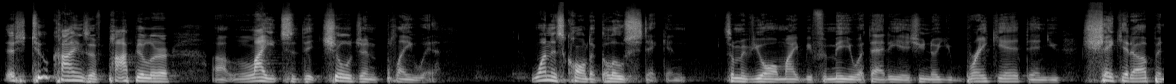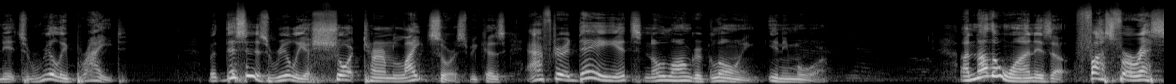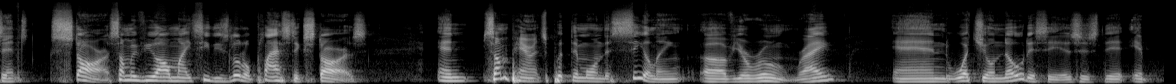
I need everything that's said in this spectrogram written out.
There's two kinds of popular uh, lights that children play with. One is called a glow stick, and some of you all might be familiar with that is. You know, you break it and you shake it up and it's really bright. But this is really a short term light source because after a day, it's no longer glowing anymore. Another one is a phosphorescent star. Some of you all might see these little plastic stars. And some parents put them on the ceiling of your room, right? And what you'll notice is, is that it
